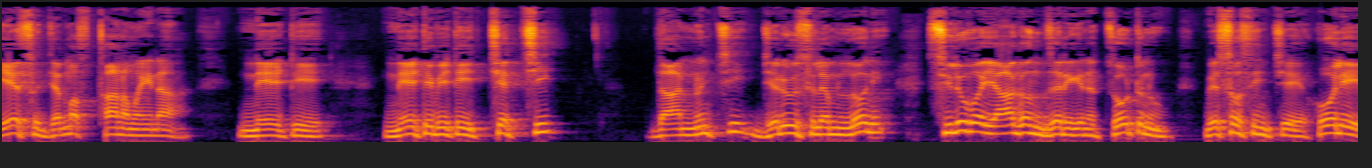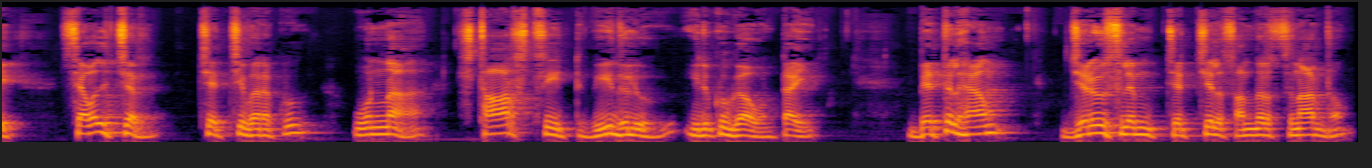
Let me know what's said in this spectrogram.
యేసు జన్మస్థానమైన నేటి నేటివిటీ చర్చి. దాని నుంచి జెరూసలంలోని శిలువ యాగం జరిగిన చోటును విశ్వసించే హోలీ సెవల్చర్ చర్చి వరకు ఉన్న స్టార్ స్ట్రీట్ వీధులు ఇరుకుగా ఉంటాయి. బెత్తల్హామ్ జెరూసలం చర్చిల సందర్శనార్థం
